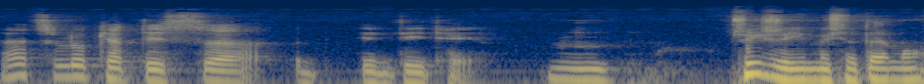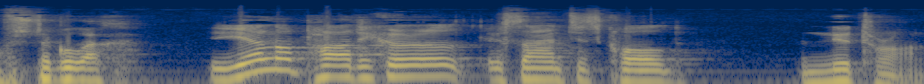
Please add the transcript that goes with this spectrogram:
let's look at this uh, in detail. Mm, Przyjrzyjmy się temu w szczegółach. Yellow particle, scientists called neutron.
